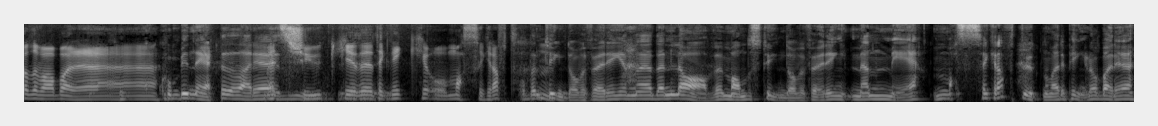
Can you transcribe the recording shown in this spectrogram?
og det var bare Kombinerte det derre med sjuk eh, teknikk og masse kraft. Og den tyngdeoverføringen, eh, den lave manns tyngdeoverføring, men med masse kraft, uten å være pingle. og bare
